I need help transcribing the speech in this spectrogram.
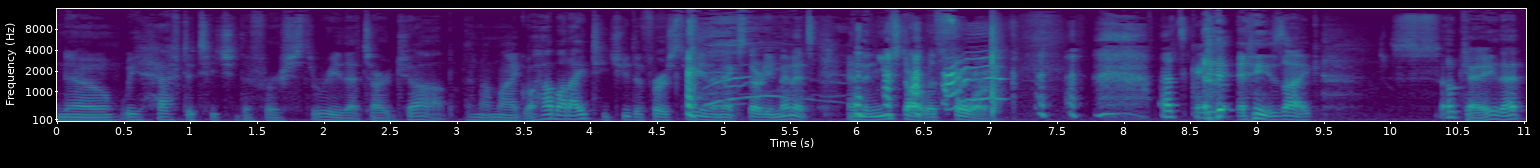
No, we have to teach you the first three. That's our job. And I'm like, Well, how about I teach you the first three in the next 30 minutes and then you start with four? That's great. and he's like, okay, that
